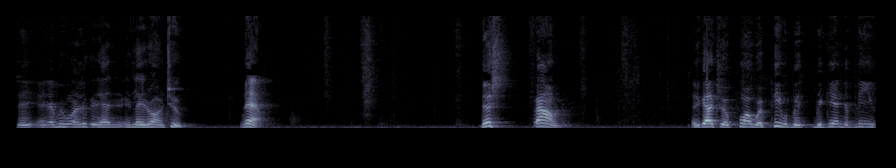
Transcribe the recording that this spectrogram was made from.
See, and then we want to look at that later on too. Now, this founder has got to a point where people be, begin to believe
